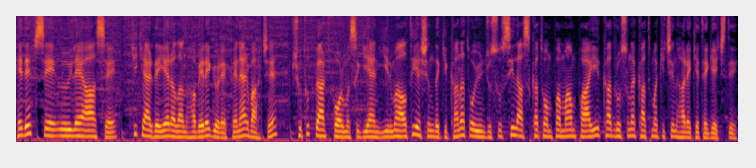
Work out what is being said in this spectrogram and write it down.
Hedef SILAS, Kiker'de yer alan habere göre Fenerbahçe, Stuttgart forması giyen 26 yaşındaki kanat oyuncusu Silas Katompa Mampa'yı kadrosuna katmak için harekete geçti.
